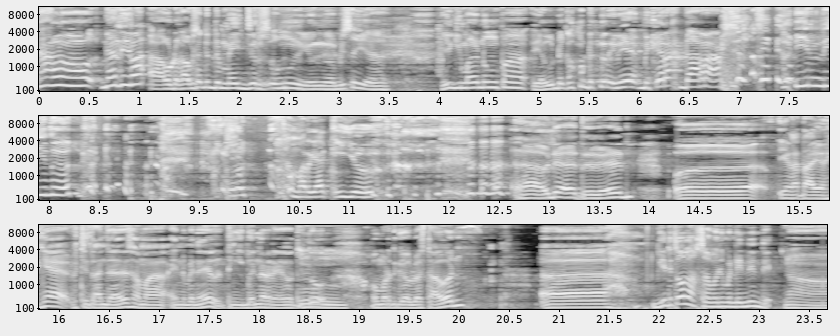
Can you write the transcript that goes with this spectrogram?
Kalau Danila ah udah nggak bisa di The Majors. Oh ya nggak bisa ya. Jadi gimana dong Pak? Ya udah kamu denger ini ya berak darah. Ini tuh. sama Riak Iyo. nah udah tuh kan. Eh ya kata ayahnya kecintaan Janeti sama Independiente tinggi bener ya waktu itu umur 13 tahun. Eh dia ditolak sama Independiente. Nah.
